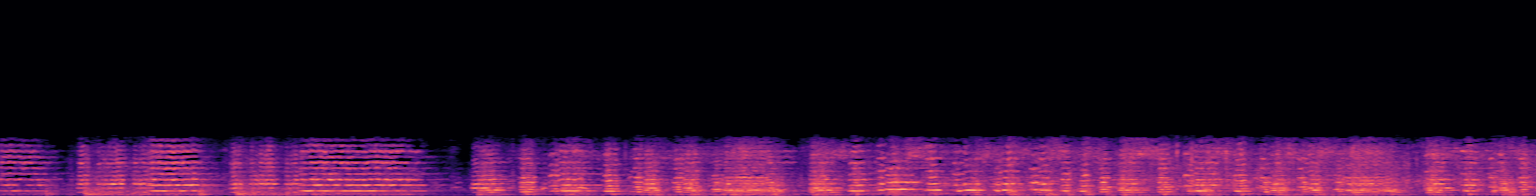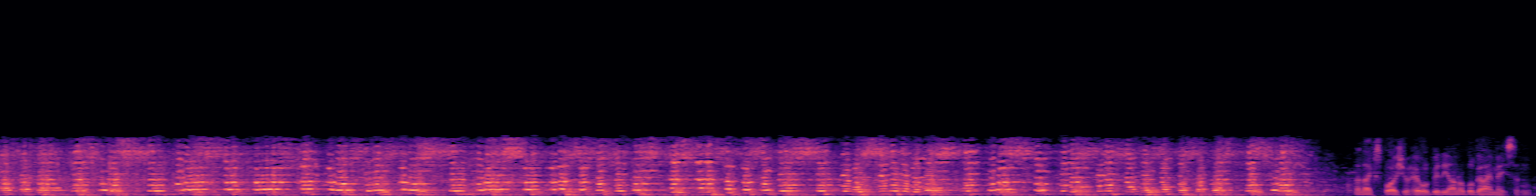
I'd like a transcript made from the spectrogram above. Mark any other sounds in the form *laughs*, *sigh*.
The next voice you hear will be the Honorable Guy Mason.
